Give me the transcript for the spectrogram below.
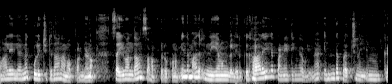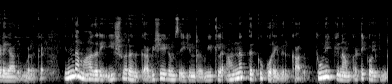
மாலையிலன்னா குளிச்சுட்டு தான் நம்ம பண்ணணும். சைவம் தான் சாப்பிட்ருக்கணும் இந்த மாதிரி நியமங்கள் இருக்குது காலையில் பண்ணிட்டீங்க அப்படின்னா எந்த பிரச்சனையும் கிடையாது உங்களுக்கு. இந்த மாதிரி ஈஸ்வரருக்கு அபிஷேகம் செய்கின்ற வீட்டில் அன்னத்திற்கு குறைவு இருக்காது. துணிக்கு நாம் கட்டிக்கொள்கின்ற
